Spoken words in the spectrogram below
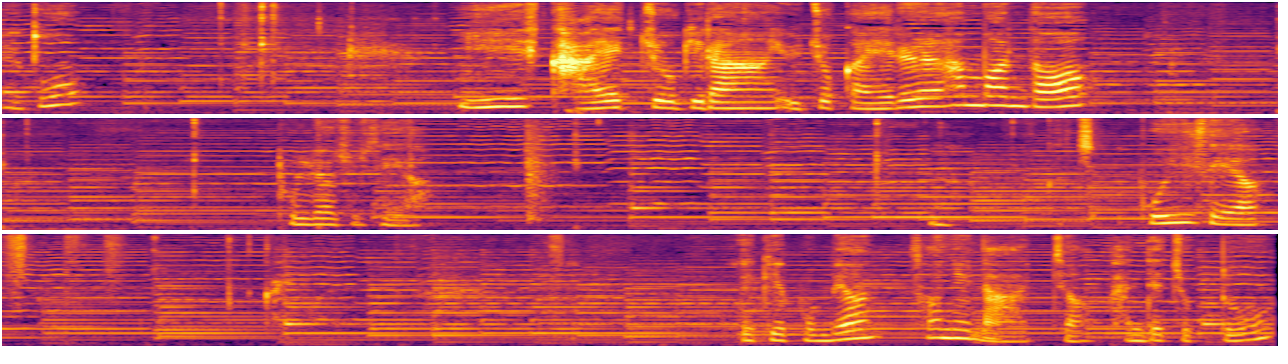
그리고 이 가해 쪽이랑 이쪽 가해를 한 번 더 돌려주세요. 음? 보이세요? 여기 보면 선이 나왔죠. 반대쪽도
